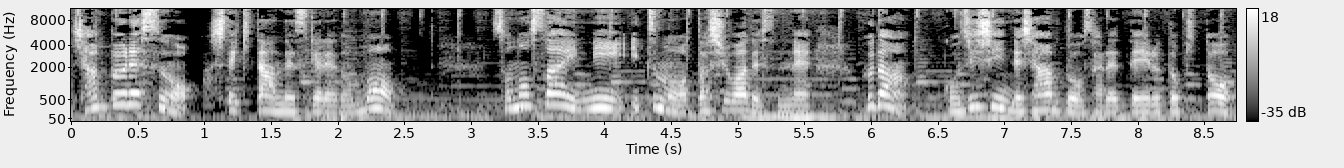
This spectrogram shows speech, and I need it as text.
シャンプーレッスンをしてきたんですけれどもその際にいつも私はですね、普段ご自身でシャンプーをされている時と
